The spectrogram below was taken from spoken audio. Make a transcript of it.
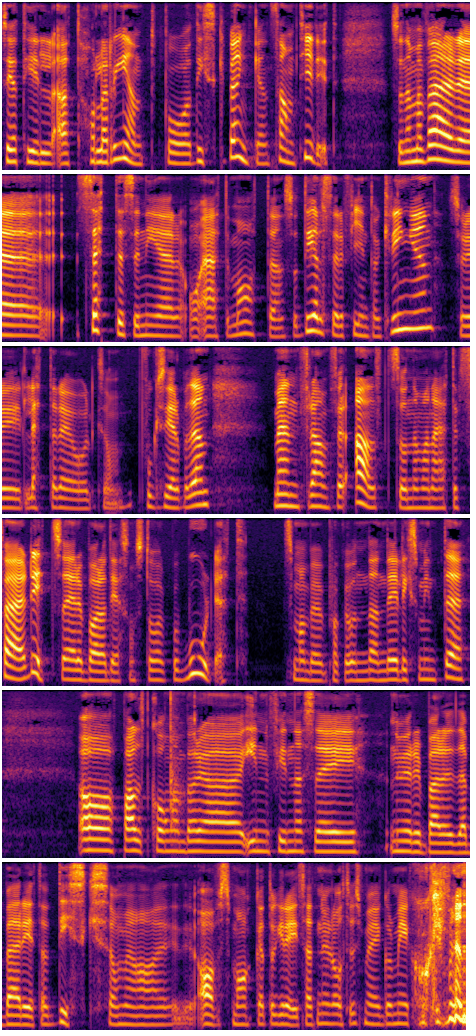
ser jag till att hålla rent på diskbänken samtidigt. Så när man väl eh, sätter sig ner och äter maten så dels är det fint omkring en, så det är lättare att liksom fokusera på den. Men framför allt så när man äter färdigt så är det bara det som står på bordet som man behöver plocka undan. Det är liksom inte, ja, på allt kommer man börja infinna sig. Nu är det bara det där berget av disk som jag har avsmakat och grejer så att nu låter det som jag är gourmetkock. Men,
